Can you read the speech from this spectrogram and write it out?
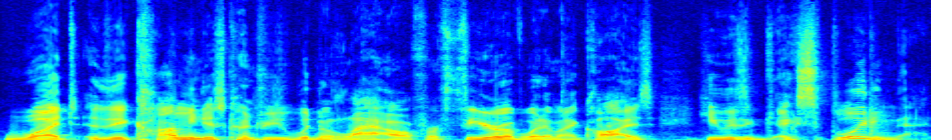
what the communist countries wouldn't allow for fear of what it might cause, he was exploiting that.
